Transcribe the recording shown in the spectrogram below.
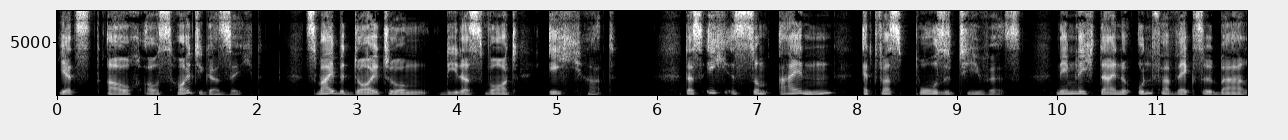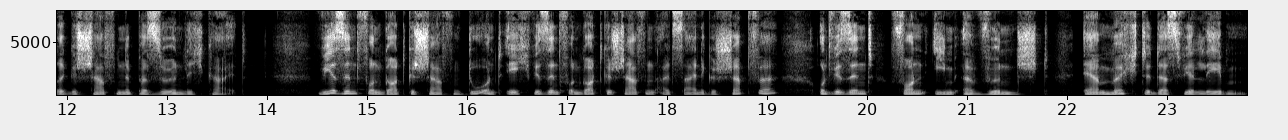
jetzt auch aus heutiger Sicht. Zwei Bedeutungen, die das Wort Ich hat. Das Ich ist zum einen etwas Positives, nämlich deine unverwechselbare geschaffene Persönlichkeit. Wir sind von Gott geschaffen, du und ich, wir sind von Gott geschaffen als seine Geschöpfe und wir sind von ihm erwünscht. Er möchte, dass wir leben.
